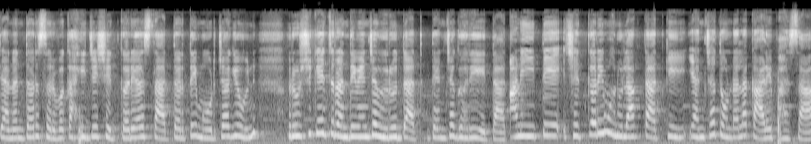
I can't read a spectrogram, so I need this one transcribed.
त्यानंतर सर्व काही जे शेतकरी असतात तर ते मोर्चा घेऊन ऋषिकेश रणदेव यांच्या विरोधात त्यांच्या घरी येतात. आणि ते शेतकरी म्हणू लागतात की यांच्या तोंडाला काळे फासा.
